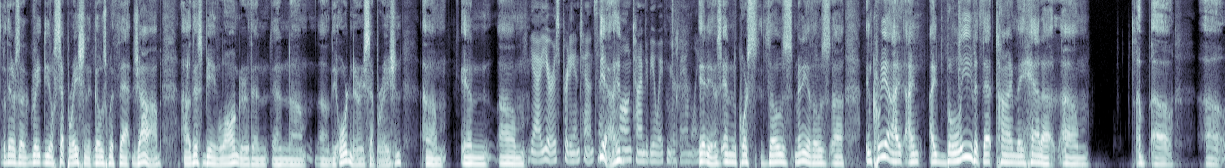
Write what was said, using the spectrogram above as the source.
there's a great deal of separation that goes with that job. Uh, this being longer than than um, uh, the ordinary separation, um, and um, Yeah, a year is pretty intense. That's Yeah, a it- long time to be away from your family. it is, and of course, those many of those uh, in Korea, I, I I believe at that time they had a um, a, a, a,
